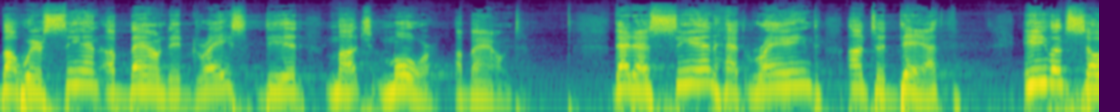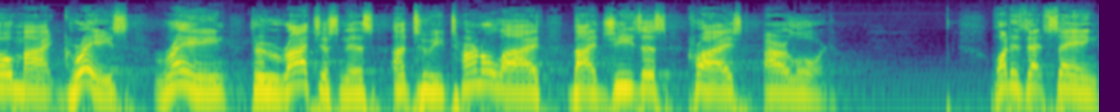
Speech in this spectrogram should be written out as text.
but where sin abounded, grace did much more abound. That as sin hath reigned unto death, even so might grace reign through righteousness unto eternal life by Jesus Christ our Lord. What is that saying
